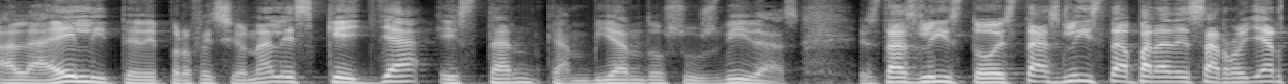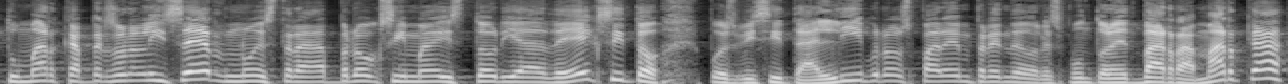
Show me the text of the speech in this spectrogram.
a la élite de profesionales que ya están cambiando sus vidas. ¿Estás listo? ¿Estás lista para desarrollar tu marca personal y ser nuestra próxima historia de éxito? Pues visita librosparaemprendedores.net barra marca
